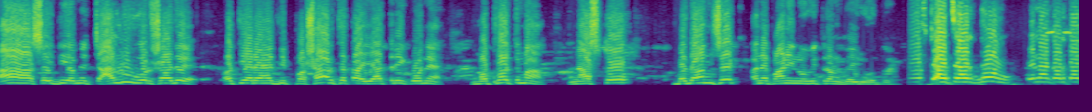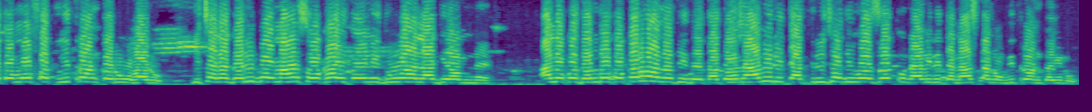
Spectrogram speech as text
આ આશયથી અમે ચાલુ વરસાદે અત્યારે અહીંયાથી પસાર થતા યાત્રિકોને મફતમાં નાસ્તો બદામ શેક અને પાણીનું વિતરણ કર્યું હતું. ભ્રષ્ટાચાર દેવું એના કરતા તો મફત વિતરણ કરવું સારું બિચારા ગરીબો માણસો ખાય તો એની ધુવા લાગે અમને. આ લોકો ધંધો તો કરવા નથી દેતા, તો અમે આવી રીતે ત્રીજો દિવસ હતું ને આવી રીતે નાસ્તાનું વિતરણ કર્યું.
